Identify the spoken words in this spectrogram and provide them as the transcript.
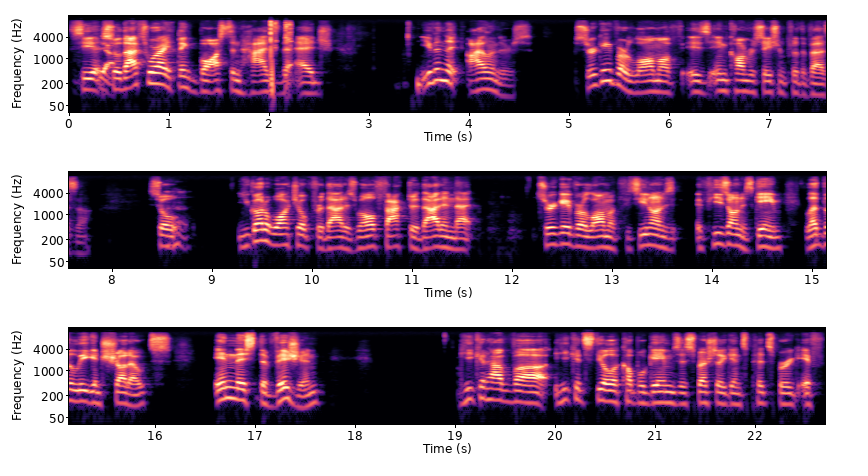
See, Yeah. so that's where I think Boston has the edge. Even the Islanders, Sergei Varlamov is in conversation for the Vezina. So Mhm. you got to watch out for that as well. Factor that in that Sergei Varlamov, if he's on his if he's on his game, led the league in shutouts in this division. He could have uh he could steal a couple games, especially against Pittsburgh, if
